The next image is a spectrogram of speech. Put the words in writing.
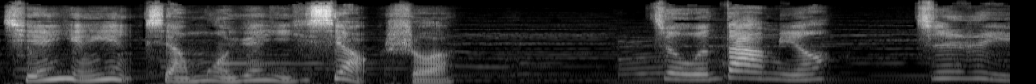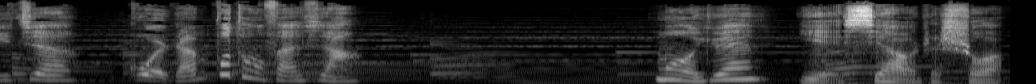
钱莹莹向墨渊一笑，说：“久闻大名，今日一见，果然不同凡响。”墨渊也笑着说：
